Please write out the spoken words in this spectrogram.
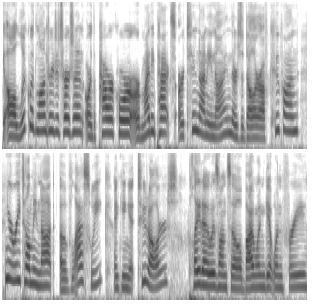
The all liquid laundry detergent or the Power Core or Mighty Packs are $2.99. There's a dollar off coupon. And your Retail Me Not of last week, making it $2. Play-Doh is on sale, buy one get one free.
